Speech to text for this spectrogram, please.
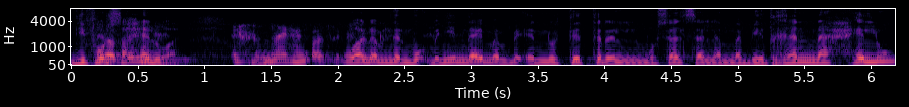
دي فرصة حلوة. وأنا من المؤمنين دايما بإنه تتر المسلسل لما بيتغنى حلو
